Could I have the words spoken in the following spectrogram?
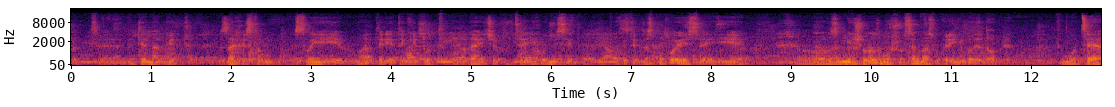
от е, дитина під захистом своєї матері, так і тут, подаючи в цей духовний світ, ти так заспокоюєшся і е, розумієш розумом, що все в нас в Україні буде добре. Тому це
